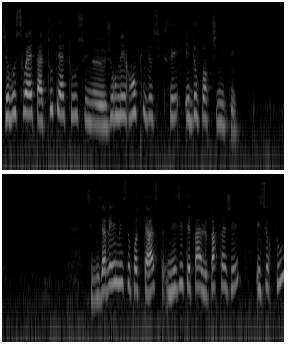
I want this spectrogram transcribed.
Je vous souhaite à toutes et à tous une journée remplie de succès et d'opportunités. Si vous avez aimé ce podcast, n'hésitez pas à le partager et surtout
